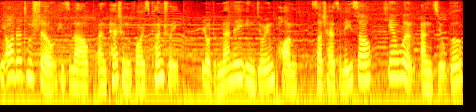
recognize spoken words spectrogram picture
In order to show his love and passion for his country, he wrote many enduring poems such as Li Sao, Tian Wen, and Jiu Ge,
